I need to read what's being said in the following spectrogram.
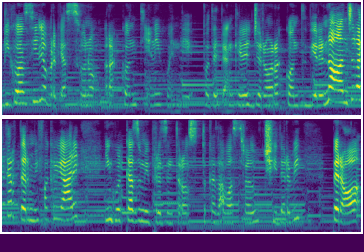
vi consiglio perché sono raccontini, quindi potete anche leggere un racconto e dire no, Angela Carter mi fa cagare, in quel caso mi presenterò sotto casa vostra ad uccidervi, però,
